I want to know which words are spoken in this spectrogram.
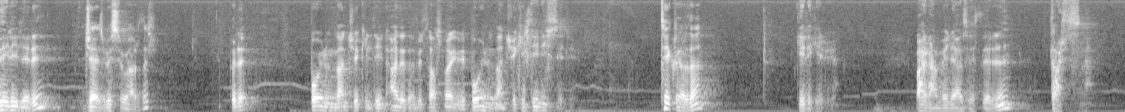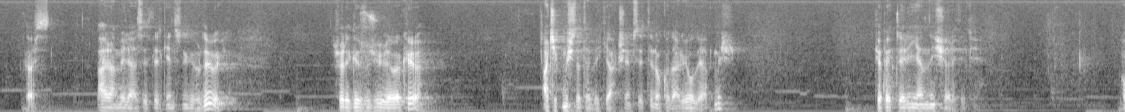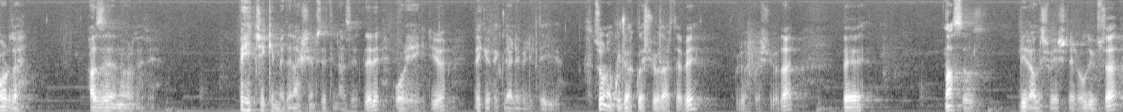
velilerin cezbesi vardır. Böyle boynundan çekildiğini, adeta bir tasma gibi boynundan çekildiğini hissediyor. Tekrardan geri geliyor. Bayram Veli Hazretleri'nin karşısına. Karşısına. Bayram Veli Hazretleri kendisini gördüğü vakit şöyle göz ucuyla bakıyor. Acıkmış da tabii ki Akşemseddin o kadar yol yapmış. Köpeklerin yanını işaret ediyor. Orada. Azığın orada diyor. Ve hiç çekinmeden Akşemseddin Hazretleri oraya gidiyor ve köpeklerle birlikte yiyor. Sonra kucaklaşıyorlar tabii. Kucaklaşıyorlar ve nasıl bir alışverişleri oluyorsa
